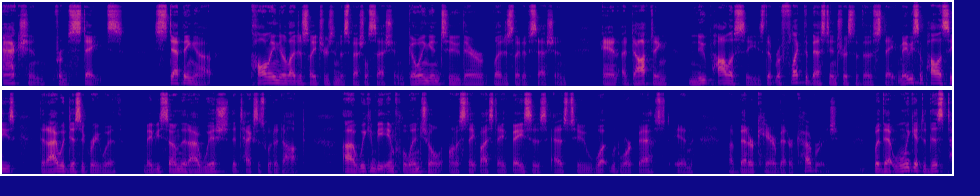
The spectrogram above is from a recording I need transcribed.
action from states stepping up, calling their legislatures into special session, going into their legislative session, and adopting new policies that reflect the best interests of those states. Maybe some policies that I would disagree with, maybe some that I wish that Texas would adopt. Uh, we can be influential on a state by state basis as to what would work best in better care, better coverage. But that when we get to this, t-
